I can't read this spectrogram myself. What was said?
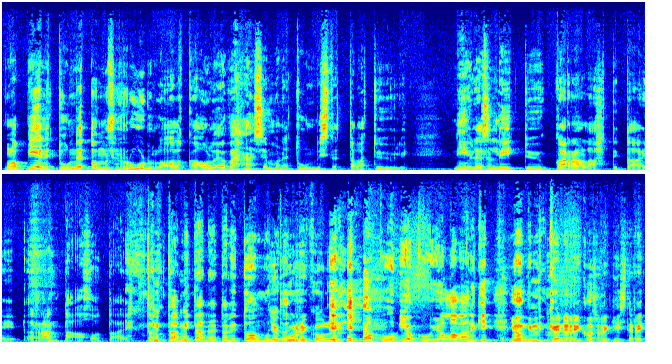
mulla on pieni tunne, että on myös ruudulla alkaa olla jo vähän semmoinen tunnistettava tyyli niihin yleensä liittyy Karalahti tai Rantaaho tai, tai, tai mitä näitä nyt on. Mutta joku rikollinen. joku, joku, jolla on ainakin jonkinnäköinen rikosrekisteri.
